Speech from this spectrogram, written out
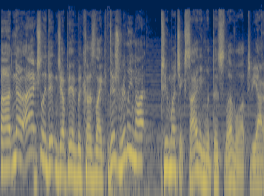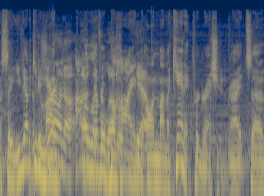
Uh, no, I actually didn't jump in because like there's really not too much exciting with this level up to be honest. So you've got to keep in Because you're mind on a- I'm a a, level level, behind yeah. on my mechanic progression, right? So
